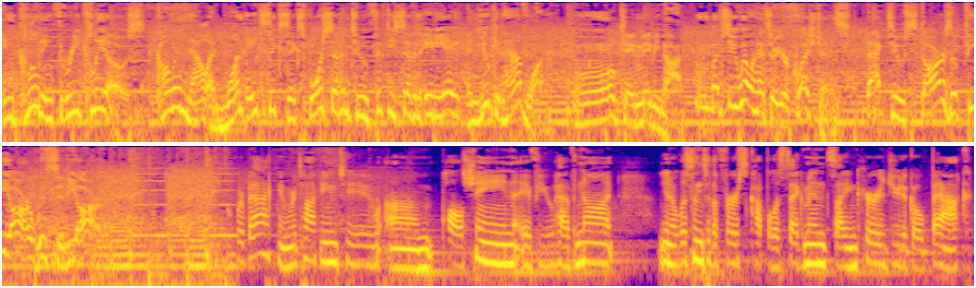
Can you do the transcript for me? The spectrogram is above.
including three Clios. Call in now at 1-866-472-5788 and you can have one. Mm, okay, maybe not. But she will answer your questions. Back to Stars of PR with Cindy R. We're back and we're talking to um, Paul Shane. If you have not you know, listen to the first couple of segments. I encourage you to go back.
